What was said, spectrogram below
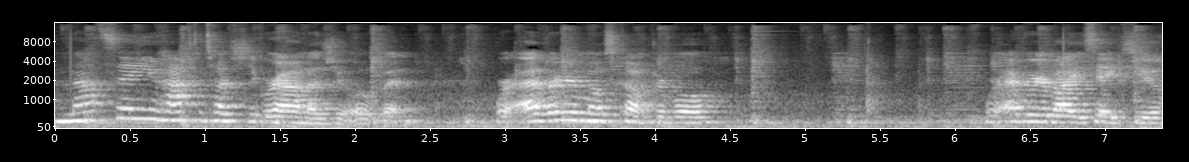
I'm not saying you have to touch the ground as you open. Wherever you're most comfortable, wherever your body takes you.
